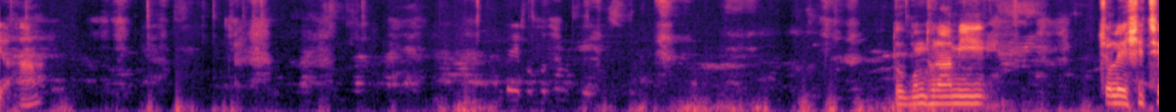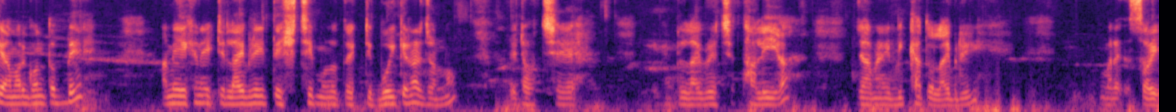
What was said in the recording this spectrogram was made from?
ইয়া। তো বন্ধুরা, আমি চলে এসেছি আমার গন্তব্যে। আমি এখানে একটি লাইব্রেরিতে এসেছি মূলত একটি বই কেনার জন্য। এটা হচ্ছে লাইব্রেরি হচ্ছে থালিয়া যা জার্মানির বিখ্যাত লাইব্রেরি। মানে সরি,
